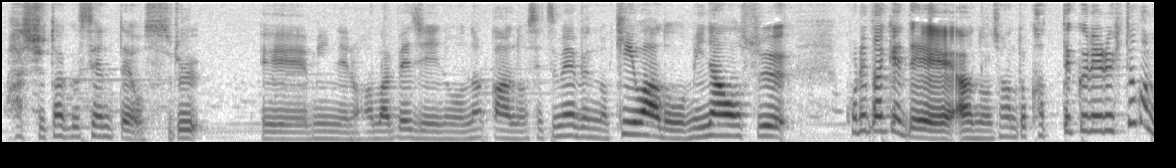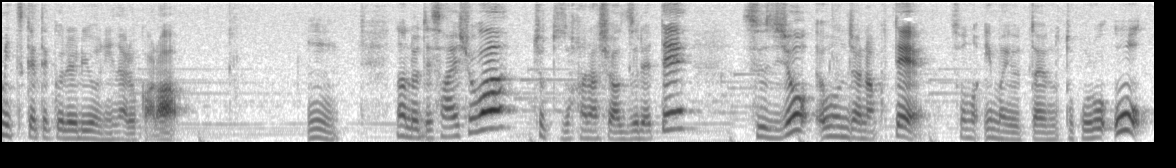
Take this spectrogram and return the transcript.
ハッシュタグ選定をする、えー、ミンネの販売ページの中の説明文のキーワードを見直す。これだけであのちゃんと買ってくれる人が見つけてくれるようになるから、うん、なので最初はちょっと話はずれて数字を追うんじゃなくてその今言ったようなところを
